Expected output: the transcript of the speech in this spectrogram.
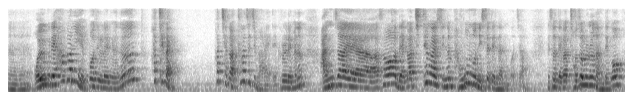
에, 얼굴에 하관이 예뻐지려면은 하체가 하체가 틀어지지 말아야 돼. 그러려면은 앉아서 내가 지탱할 수 있는 방법론이 있어야 된다는 거죠. 그래서 내가 저절로는 안 되고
